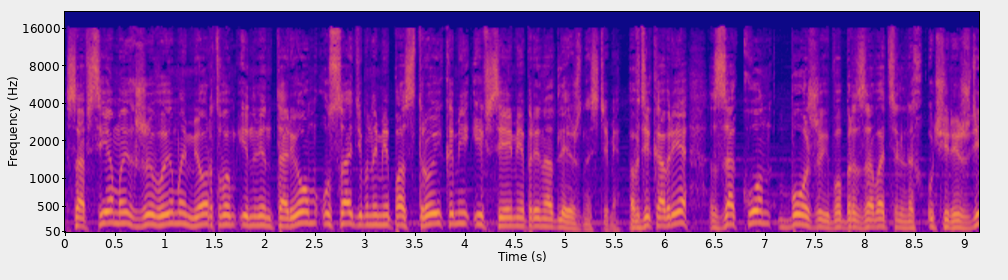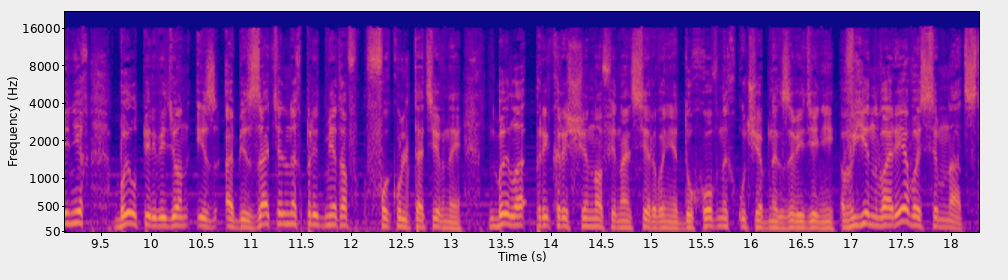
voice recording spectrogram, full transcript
со всем их живым и мертвым инвентарем, усадебными постройками и всеми принадлежностями. В декабре закон Божий в образовательных учреждениях был переведен из обязательных предметов в факультативные. Было прекращено финансирование духовных учебных заведений. В январе 18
